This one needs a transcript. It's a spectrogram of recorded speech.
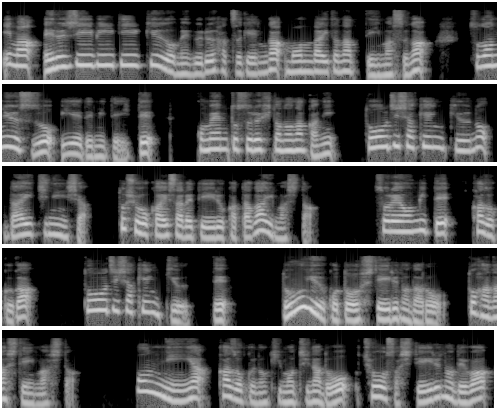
今、LGBTQ をめぐる発言が問題となっていますが、そのニュースを家で見ていて、コメントする人の中に、当事者研究の第一人者と紹介されている方がいました。それを見て、家族が、当事者研究ってどういうことをしているのだろうと話していました。本人や家族の気持ちなどを調査しているのでは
